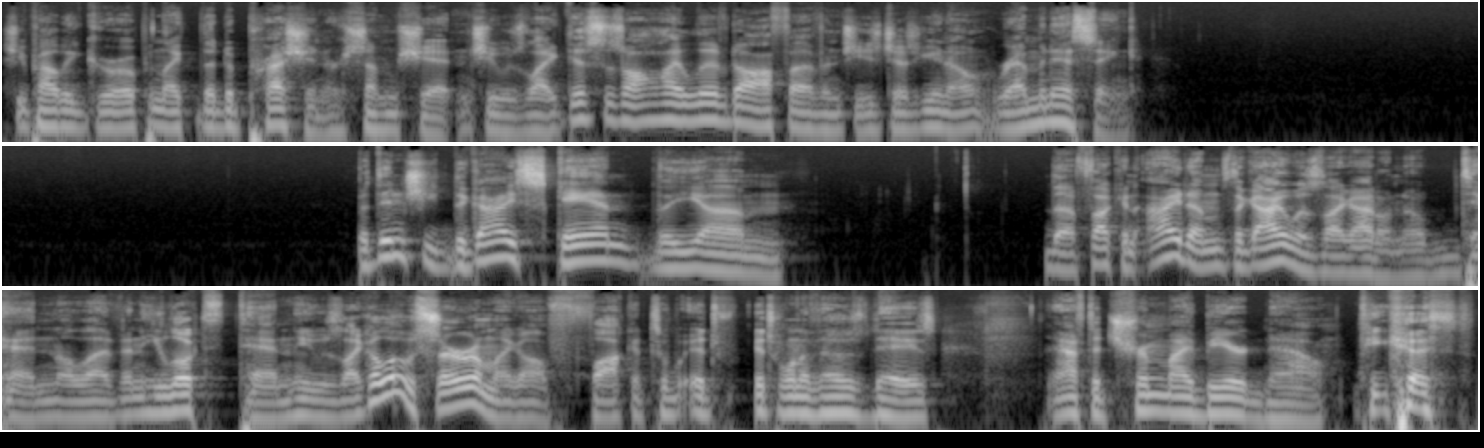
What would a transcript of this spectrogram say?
She probably grew up in like the depression or some shit. And she was like, this is all I lived off of. And she's just, you know, reminiscing. But then she, the guy scanned the, um, the fucking items. The guy was like, I don't know, 10, 11. He looked 10. He was like, hello, sir. I'm like, oh, fuck. It's, it's, it's one of those days. I have to trim my beard now because,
